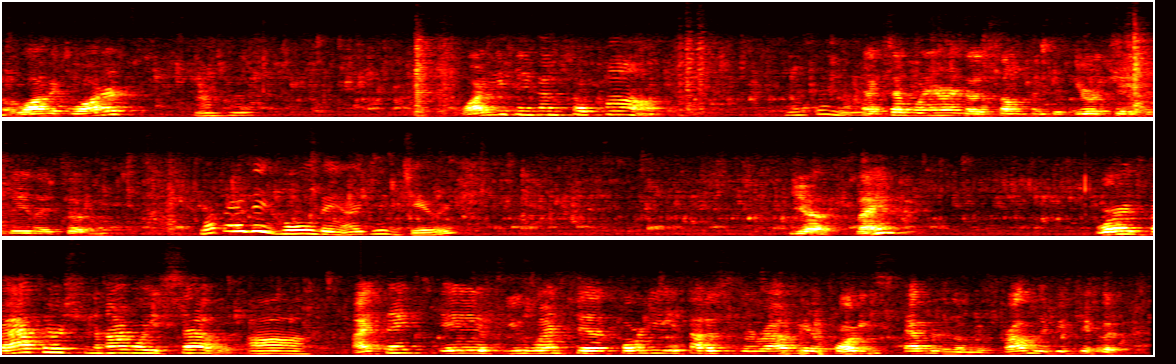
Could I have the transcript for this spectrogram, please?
melodic water. Uh-huh. Why do you think I'm so calm? I don't know. Except when Aaron does something to irritate the daylights out of me. What are they holding? Are they Jewish? You think? We're at Bathurst and Highway 7. Oh, I think if you went to 48 houses around here, 47 of them would probably be Jewish.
